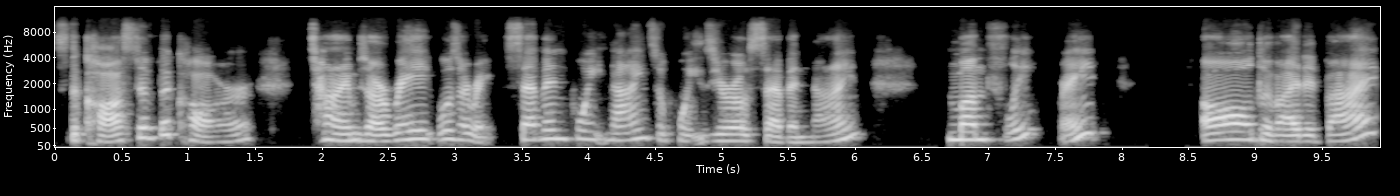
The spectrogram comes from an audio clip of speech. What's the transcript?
It's the cost of the car times our rate. What was our rate? 7.9, so 0.079 monthly, right? All divided by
